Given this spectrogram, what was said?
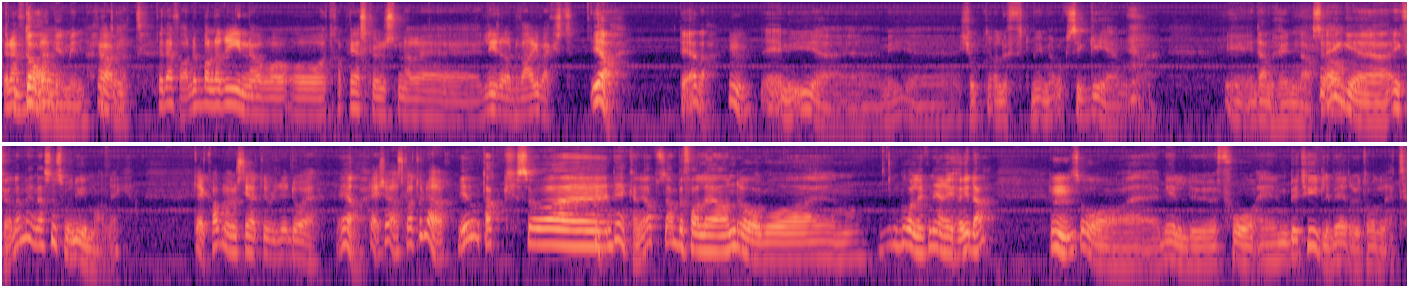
Det alle- dagen min, Ja, rett og slett. det er derfor alle balleriner og, og trapeskunstnere lider av dvergvekst. Ja, det er det. Mm. Det er mye, mye tjukkere luft, mye mer oksygen i, den høyden der. Så Ja. jeg, eh, jeg føler meg nesten som en ny mann, jeg. Det kan man jo si at du da er. Ja. Det er ikke verst. Gratulerer. Jo, takk. Så eh, det kan jeg absolutt anbefale andre òg å eh, gå litt ned i høyde. Mm. Så vil du få en betydelig bedre utholdenhet.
